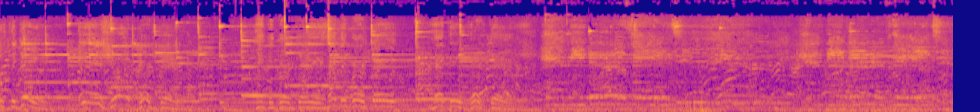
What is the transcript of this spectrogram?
Because today is your birthday. Happy birthday, happy birthday, happy birthday. Happy birthday to you. Happy birthday to you.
